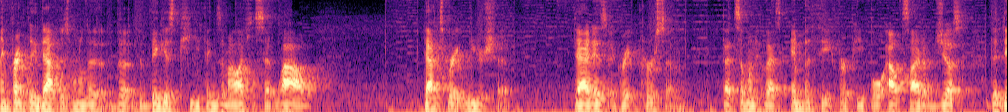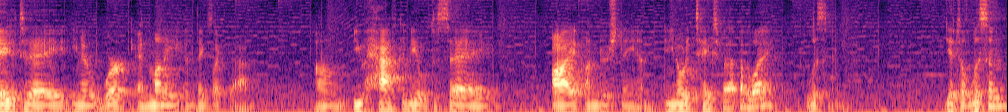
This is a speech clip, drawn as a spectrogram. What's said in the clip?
And frankly, that was one of the, the, the biggest key things in my life that said, wow, that's great leadership. That is a great person. That's someone who has empathy for people outside of just the day to day, you know, work and money and things like that. Um, you have to be able to say, I understand. And you know what it takes for that, by the way? Listening. You have to listen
